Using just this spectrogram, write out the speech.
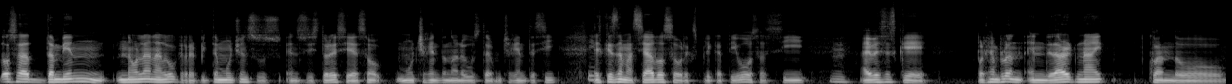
o sea, también Nolan algo que repite mucho en sus, en sus historias y a eso mucha gente no le gusta, mucha gente sí, Sí. es que es demasiado sobreexplicativo. O sea, sí, hay veces que, por ejemplo, en, en The Dark Knight, cuando,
